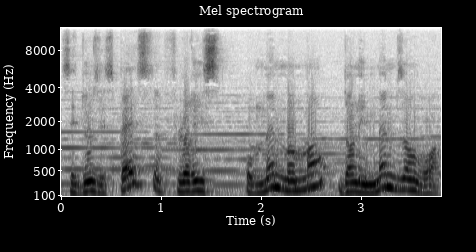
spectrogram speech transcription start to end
Ces deux espèces fleurissent au même moment dans les mêmes endroits.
